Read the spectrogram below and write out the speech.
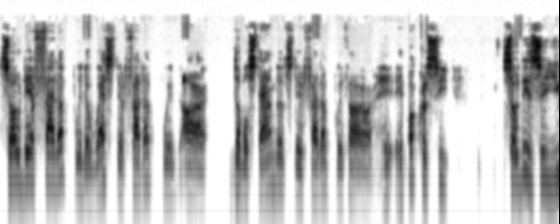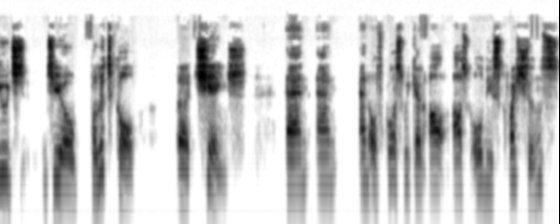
So they're fed up with the West. They're fed up with our double standards. They're fed up with our hi- hypocrisy. So this is a huge geopolitical uh, change. And, and and of course, we can all ask all these questions.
